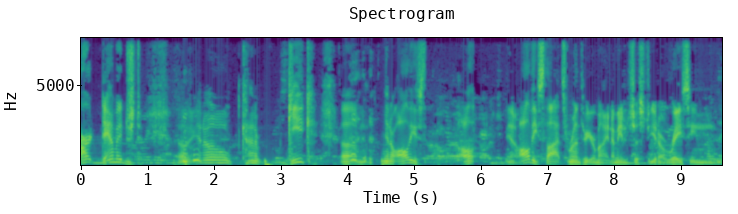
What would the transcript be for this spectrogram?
art damaged, uh, you know, kind of geek. Um, you know, all these, all you know, all these thoughts run through your mind. I mean, it's just you know, racing.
